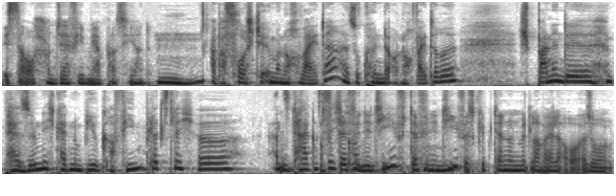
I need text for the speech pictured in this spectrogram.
ist da auch schon sehr viel mehr passiert. Mhm. Aber forscht ihr immer noch weiter? Also können da auch noch weitere spannende Persönlichkeiten und Biografien plötzlich äh, ans Tageslicht Definitiv, kommen? definitiv. Mhm. Es gibt ja nun mittlerweile auch, also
